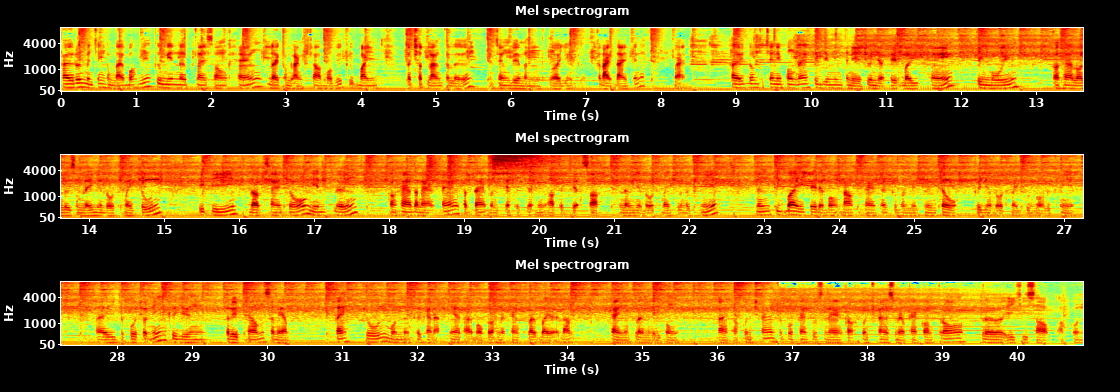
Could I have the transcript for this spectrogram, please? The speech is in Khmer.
ហើយរុញបញ្ចេញកម្ដៅរបស់វាគឺមាននៅផ្នែកសងខាងដែលកម្លាំងខ្យល់របស់វាគឺបាញ់ប្រឆិតឡើងទៅលើអញ្ចឹងវាមិនធ្វើឲ្យយើងក្តៅដៃទេណាបាទហើយដុំទៅចេញនេះផងដែរគឺយើងមានធានាជូនរយៈពេល3ខែទី1ក៏ថាលាន់លើសំឡេងយើងដូរថ្មីជូន ទី2ដល់ខ្សែចូលមានភ្លើងបង្ហាដំណើរការប៉ុន្តែបន្ទះត្រជាក់នឹងអត់ត្រជាក់សោះនឹងយើងដូរថ្មីជូនដូចគ្នានិងទី3ពេលដែលបងដោតខ្សែទៅគឺមិនមានភ្លើងចូលគឺយើងដូរថ្មីជូនបងដូចគ្នាហើយចំពោះឈុតនេះគឺយើងរៀបចំសម្រាប់តេស្តជូនមុននឹងធ្វើការដាក់ផ្ញើទៅបងប្រុសនៅខាងផ្លូវ310កែនឹងផ្លូវមនីពងបាទអរគុណច្រើនចំពោះការទស្សនាក៏អរគុណច្រើនសម្រាប់ការគ្រប់គ្រងលើ EG Shop អរគុណ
